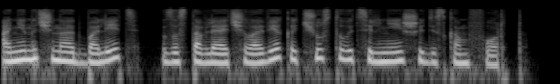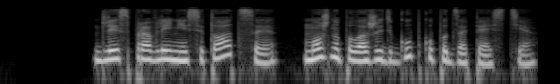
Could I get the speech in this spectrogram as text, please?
Они начинают болеть, заставляя человека чувствовать сильнейший дискомфорт. Для исправления ситуации можно положить губку под запястье.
